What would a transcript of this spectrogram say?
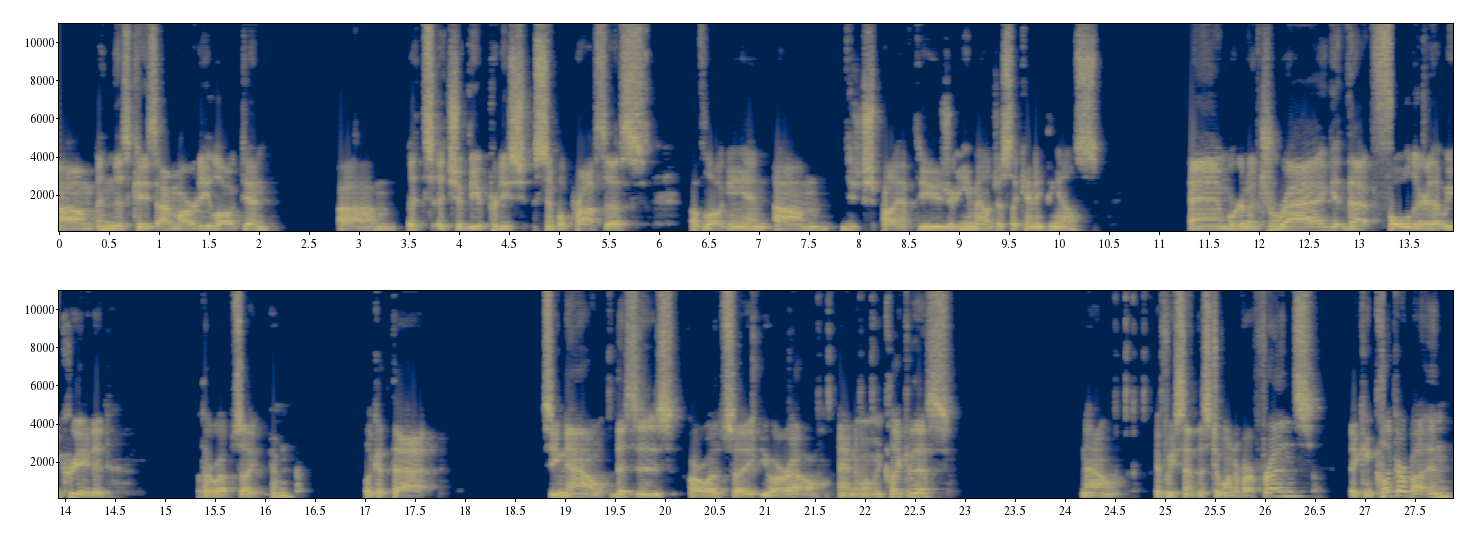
Um, in this case, I'm already logged in. Um, it's, it should be a pretty simple process of logging in. Um, you just probably have to use your email just like anything else. And we're gonna drag that folder that we created with our website and look at that. See now, this is our website URL. And when we click this, now, if we sent this to one of our friends, they can click our button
